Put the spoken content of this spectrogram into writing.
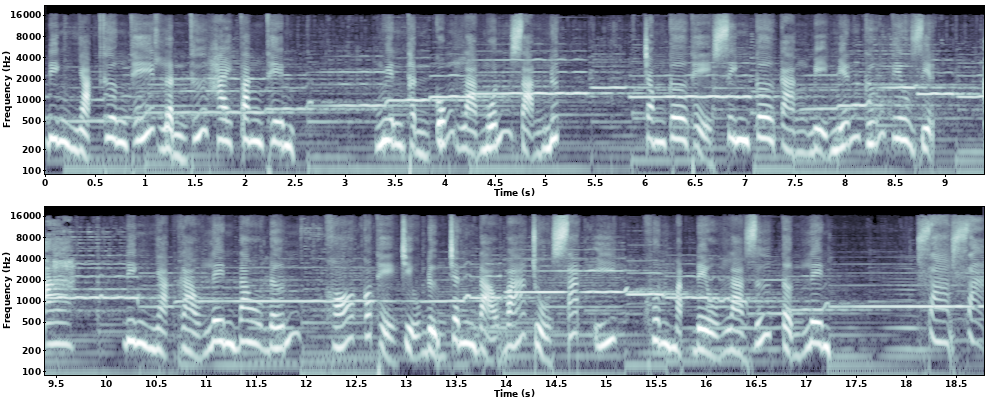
Đinh nhạc thương thế lần thứ hai tăng thêm. Nguyên thần cũng là muốn giãn nứt. Trong cơ thể sinh cơ càng bị miễn cưỡng tiêu diệt. A, Đinh nhạc gào lên đau đớn, Khó có thể chịu đựng chân đảo bá chủ sát ý, Khuôn mặt đều là dữ tợn lên. Xa xa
